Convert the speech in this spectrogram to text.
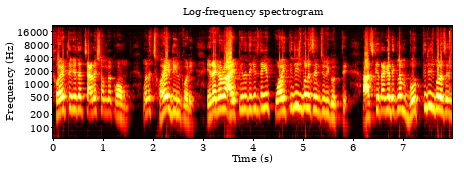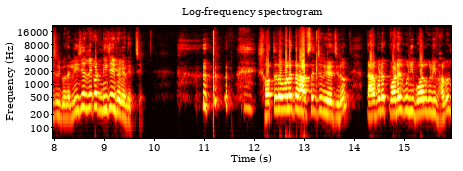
ছয়ের থেকে তার চারের সংখ্যা কম মানে ছয়ে ডিল করে। এর আগে আমরা আইপিএলে দেখেছি তাকে পঁয়ত্রিশ বলে সেঞ্চুরি করতে। আজকে তাকে দেখলাম বত্রিশ বলে সেঞ্চুরি করতে। নিজের রেকর্ড নিজেই ভেঙে দিচ্ছে। সতেরো বলে তার হাফ সেঞ্চুরি হয়েছিল। তারপরে পরের গুলি বলগুলি ভাবুন,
